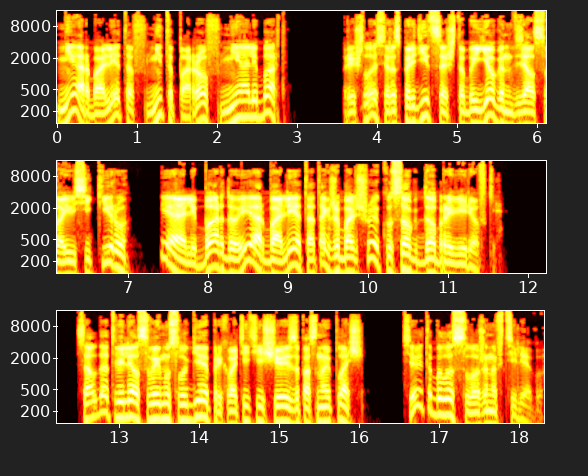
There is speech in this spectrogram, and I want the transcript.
Ни арбалетов, ни топоров, ни алибард. Пришлось распорядиться, чтобы Йоган взял свою секиру, и алибарду, и арбалет, а также большой кусок доброй веревки. Солдат велел своему слуге прихватить еще и запасной плащ. Все это было сложено в телегу.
